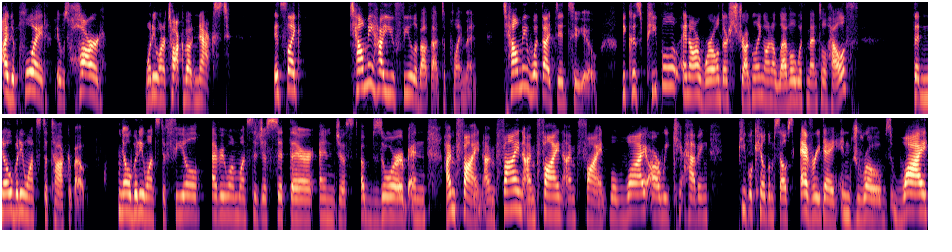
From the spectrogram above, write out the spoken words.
I deployed. It was hard. What do you want to talk about next? It's like, tell me how you feel about that deployment. Tell me what that did to you. Because people in our world are struggling on a level with mental health that nobody wants to talk about. Nobody wants to feel. Everyone wants to just sit there and just absorb. And I'm fine. I'm fine. I'm fine. I'm fine. Well, why are we having people kill themselves every day in droves? Why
